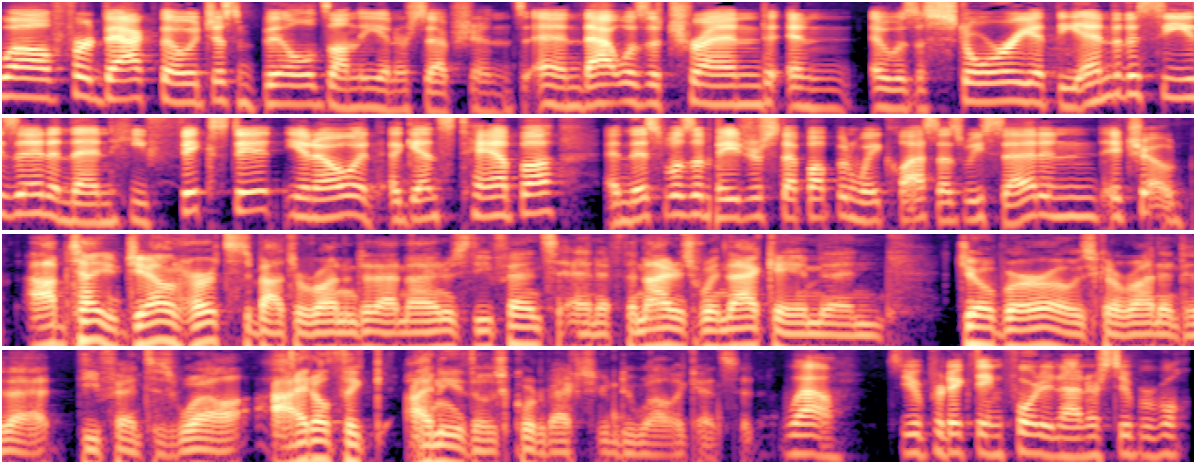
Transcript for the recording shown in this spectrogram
Well, for Dak though, it just builds on the interceptions, and that was a trend, and it was a story at the end of the season, and then he fixed it, you know, against Tampa, and this was a major step up in weight class, as we said, and it showed. I'm telling you, Jalen Hurts is about to run into that Niners defense, and if the Niners win that game, then Joe Burrow is going to run into that defense as well. I don't think any of those quarterbacks are going to do well against it. Wow, so you're predicting 49ers Super Bowl?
